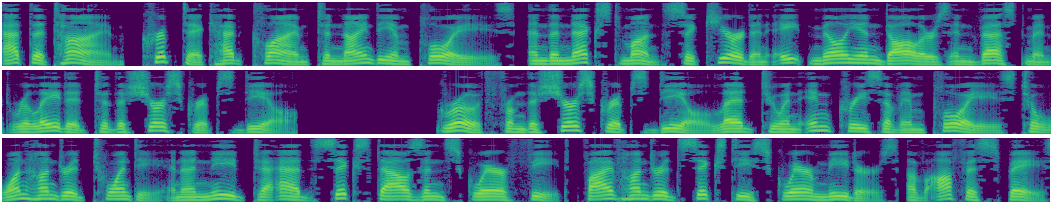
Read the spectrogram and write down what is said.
At the time, Kryptiq had climbed to 90 employees, and the next month secured an $8 million investment related to the Surescripts deal. Growth from the Surescripts deal led to an increase of employees to 120 and a need to add 6,000 square feet 560 square meters of office space.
